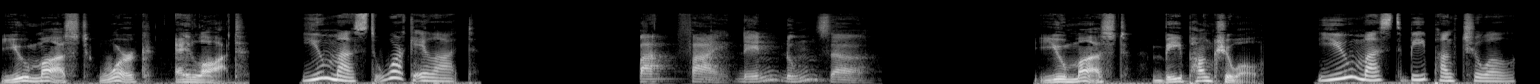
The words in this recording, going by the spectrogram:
You must work a lot. You must work a lot. Bạn phải đến đúng giờ. You must be punctual. You must be punctual.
